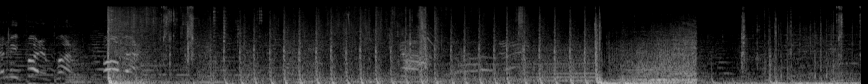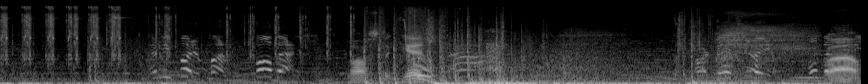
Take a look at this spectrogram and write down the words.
Enemy fighter pilot. Fall back. Lost again. Wow.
